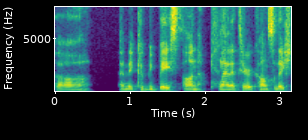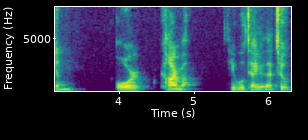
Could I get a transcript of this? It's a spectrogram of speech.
uh, and it could be based on planetary constellation or karma. He will tell you that too.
